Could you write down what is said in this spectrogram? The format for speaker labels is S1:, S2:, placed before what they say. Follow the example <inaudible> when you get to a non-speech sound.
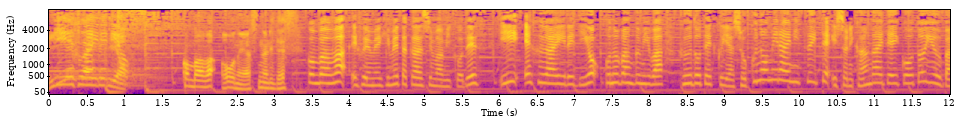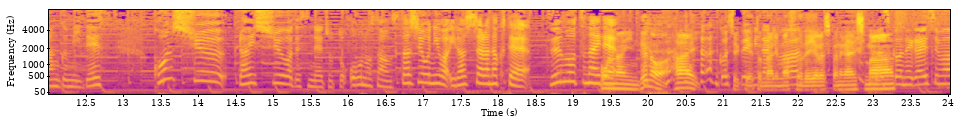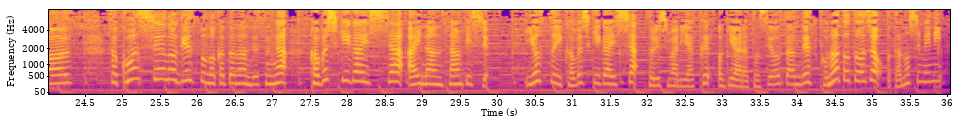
S1: EFI レディオ
S2: こんばんは、大野康則です。
S3: こんばんは FM 愛媛高橋真美子です。EFI レディオこの番組はフードテックや食の未来について一緒に考えていこうという番組です今週来週はですねちょっと大野さんスタジオにはいらっしゃらなくてズームをつないで。
S2: オンラインでの、はい、<laughs>
S3: ご出演
S2: と
S3: なりま
S2: す。すのでよろしくお願いし
S3: よ
S2: ます。
S3: ろしくお願いします。さあ今週のゲストの方なんですが株式会社アイナンサンフィッシュ。イオスイ株式会社取締役荻原寿夫さんです。この後登場お楽しみに。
